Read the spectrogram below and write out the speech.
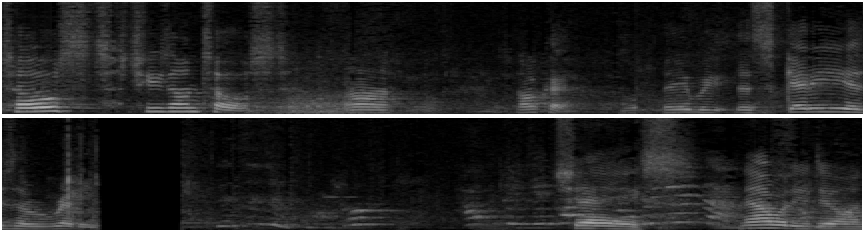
toast, cheese on toast. Uh, okay. Baby, the sketty is ready. Chase, now what are you doing?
